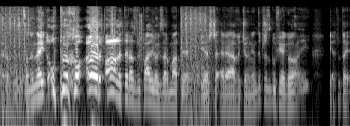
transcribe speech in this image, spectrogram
Teraz wyrzucony Nate, o PHR, ale teraz wypalił jak z armaty. Jeszcze RA wyciągnięty przez Goofiego no i ja tutaj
